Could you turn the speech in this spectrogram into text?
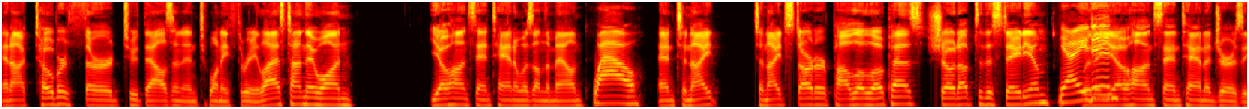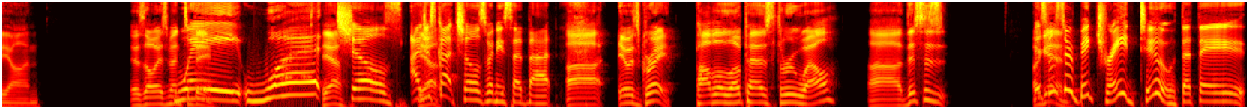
and October 3rd, 2023. Last time they won, Johan Santana was on the mound. Wow. And tonight, tonight's starter Pablo Lopez showed up to the stadium Yeah, with did. a Johan Santana jersey on. It was always meant to be. Wait, what? Yeah. Chills. I just got chills when you said that. Uh, it was great. Pablo Lopez threw well. Uh, this is This again, was their big trade too that they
